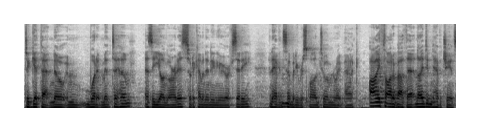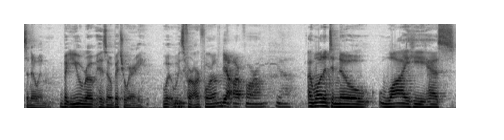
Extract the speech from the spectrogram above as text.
to get that note and what it meant to him as a young artist sort of coming into New York City and having mm-hmm. somebody respond to him and write back. I thought about that and I didn't have a chance to know him, but you wrote his obituary. What was mm-hmm. for Art Forum? Yeah, art forum. Yeah. I wanted to know why he has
